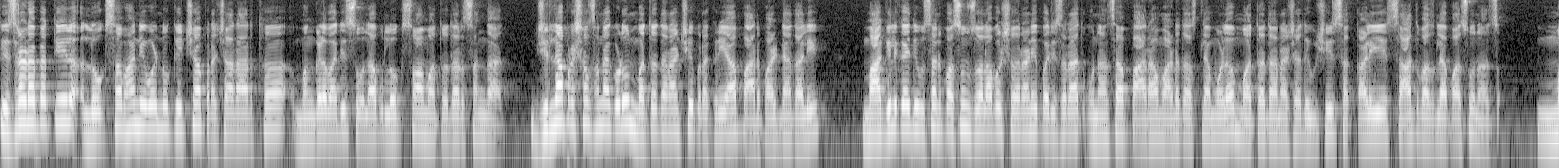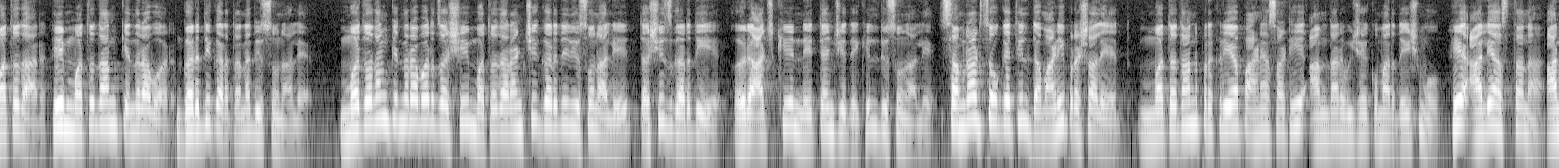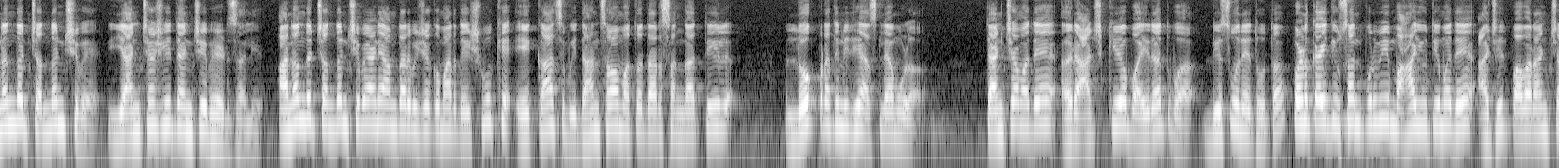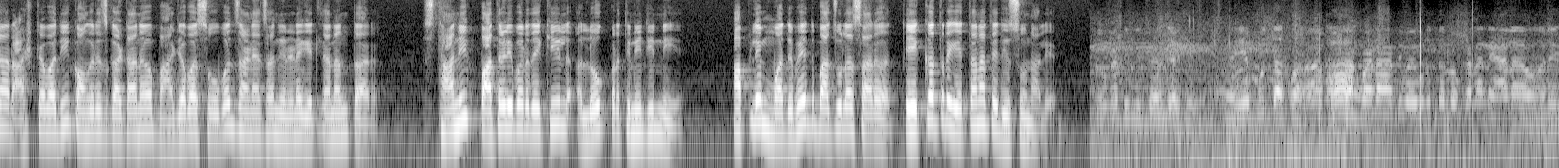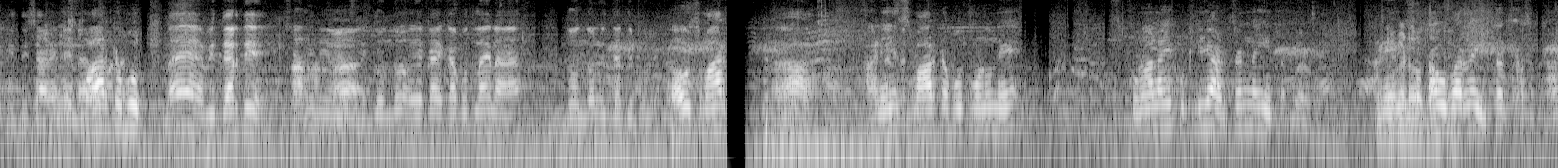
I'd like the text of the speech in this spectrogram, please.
तिसऱ्या टप्प्यातील लोकसभा निवडणुकीच्या प्रचारार्थ मंगळवारी सोलापूर लोकसभा मतदारसंघात जिल्हा प्रशासनाकडून मतदानाची प्रक्रिया पार पाडण्यात आली. मागील काही दिवसांपासून सोलापूर शहर आणि परिसरात उन्हाचा पारा वाढत असल्यामुळं मतदानाच्या दिवशी सकाळी सात वाजल्यापासूनच मतदार हे मतदान केंद्रावर गर्दी करताना दिसून आले. मतदान केंद्रावर जशी मतदारांची गर्दी दिसून आली तशीच गर्दी राजकीय नेत्यांची देखील दिसून आली. सम्राट चौक येथील दमाणी प्रशालेत मतदान प्रक्रिया पाहण्यासाठी आमदार विजयकुमार देशमुख हे आले असताना आनंद चंदनशिवे यांच्याशी त्यांची भेट झाली. आनंद चंदनशिवे आणि आमदार विजयकुमार देशमुख हे एकाच विधानसभा मतदारसंघातील लोकप्रतिनिधी असल्यामुळं त्यांच्यामध्ये राजकीय वैरत्व दिसून येत होतं. पण काही दिवसांपूर्वी महायुतीमध्ये अजित पवारांच्या राष्ट्रवादी काँग्रेस गटानं भाजपासोबत जाण्याचा निर्णय घेतल्यानंतर स्थानिक पातळीवर देखील लोकप्रतिनिधींनी आपले मतभेद बाजूला सारत एकत्र येताना ते दिसून आले. विद्यार्थी दोन दोन एका एका बुथला आहे ना दोन दोन विद्यार्थी ठेवले. भाऊ स्मार्ट हा. आणि स्मार्ट बूथ म्हणून हे कुणालाही कुठलीही अडचण नाही येत आणि स्वतः उभारलं इथंच असं ठाण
